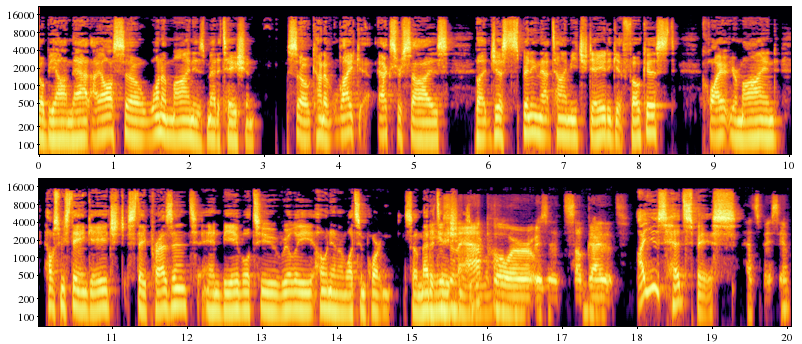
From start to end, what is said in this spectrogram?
go beyond that. I also, one of mine is meditation. So, kind of like exercise, but just spending that time each day to get focused, quiet your mind, helps me stay engaged, stay present, and be able to really hone in on what's important. So, meditation. Use an app or is it self guided? I use Headspace. Headspace, yep.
